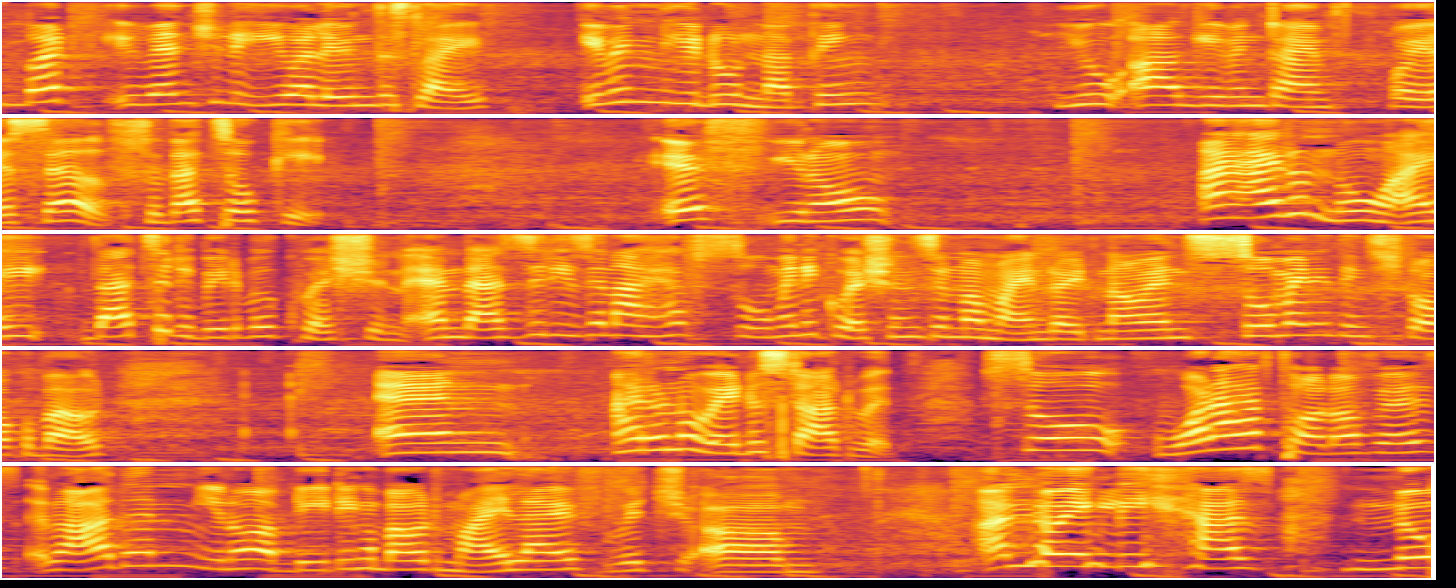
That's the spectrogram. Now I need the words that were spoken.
But eventually, you are living this life. Even you do nothing, you are giving time for yourself. So that's okay. If you know, I, I don't know. I that's a debatable question, and that's the reason I have so many questions in my mind right now and so many things to talk about. And I don't know where to start with. So what I have thought of is rather than you know updating about my life, which um, unknowingly has no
